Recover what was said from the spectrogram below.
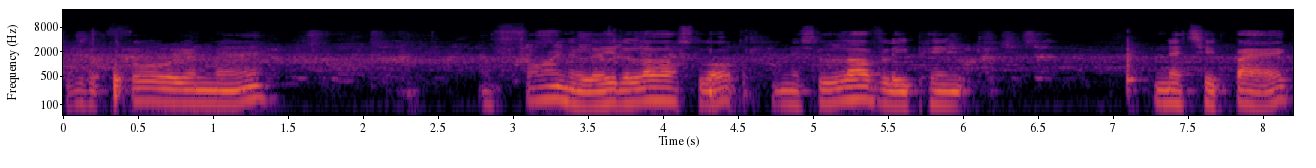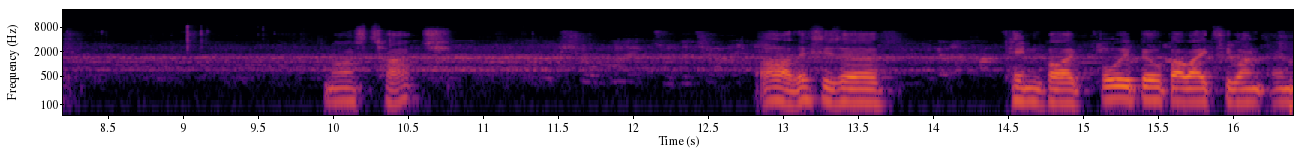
So we've got thorium there. And finally, the last lock in this lovely pink netted bag. Nice touch. Ah, oh, this is a pin by Boy Bilbo 81 and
